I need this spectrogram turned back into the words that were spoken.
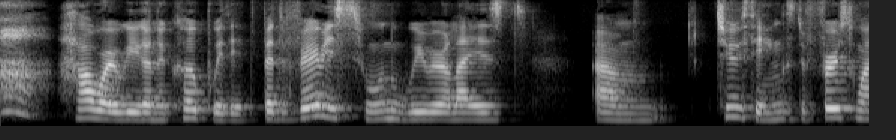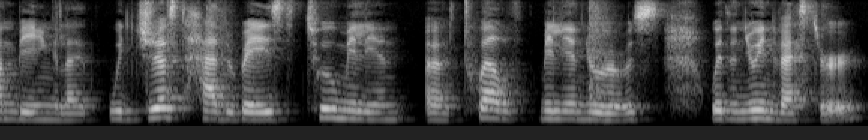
oh, how are we going to cope with it but very soon we realized um, two things. The first one being like we just had raised 2 million, uh, 12 million euros with a new investor.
